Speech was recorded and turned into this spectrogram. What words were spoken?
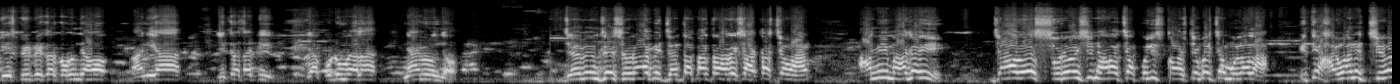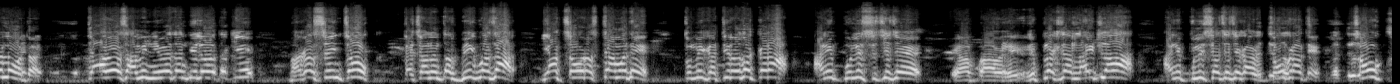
की स्पीड ब्रेकर करून द्यावं आणि या लेकरासाठी या कुटुंबाला न्याय मिळवून द्यावा. जय भीम जय शिवराय. मी जनता पात्र अध्यक्ष आकाश चव्हाण. आम्ही मागही ज्या वेळेस सूर्यवंशी नावाच्या पोलीस कॉन्स्टेबलच्या मुलाला इथे हायवाने चिरडलं होतं त्यावेळेस आम्ही निवेदन दिलं होतं की भगतसिंग चौक त्याच्यानंतर बिग बाजार या चौरस्त्यामध्ये तुम्ही गतिरोधक करा आणि पोलीसचे जे रिफ्लेक्टर लाइट लावा आणि पोलिसाचे जे काय चौक राहते चौक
